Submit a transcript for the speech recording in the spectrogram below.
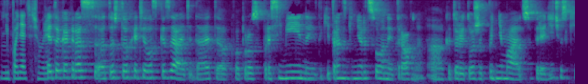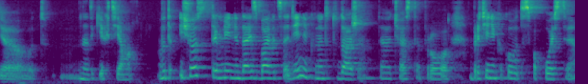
не понять, о чем речь. Это как раз э, то, что я хотела сказать, да, это к вопросу про семейные, такие трансгенерационные травмы, а, которые тоже поднимаются периодически э, вот на таких темах. Вот еще стремление, да, избавиться от денег, но это туда же, да, часто про обретение какого-то спокойствия,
